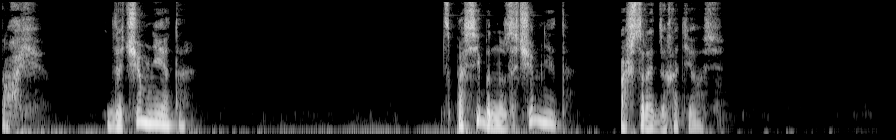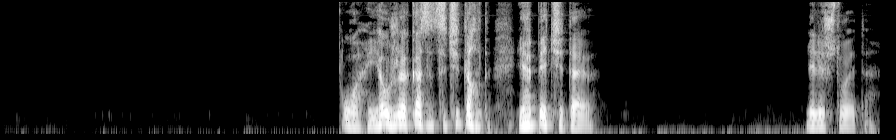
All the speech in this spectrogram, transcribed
Ой, зачем мне это? Спасибо, но зачем мне это? Аж срать захотелось. О, я уже, оказывается, читал-то. Я опять читаю. Или что это?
